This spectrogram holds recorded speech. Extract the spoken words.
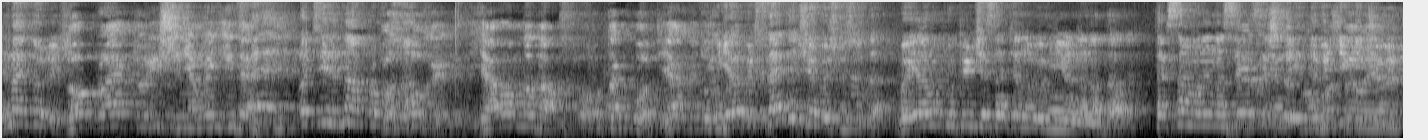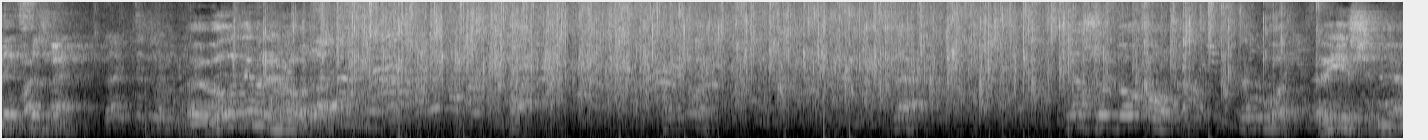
чекайте, до проекту рішення ми дійдемо. це очередна профанація. Послухайте, я вам надам слово. Так от, я хотів... Я ви знаєте, чого я вийшов сюди? Бо я руку півчаса тягнув, ви мені її не надали. Так само не на сесії не даєте, ви тільки чуєте себе. Е, Володимир Григорович. Так. Так от, Це, це щодо округу. Так от, рішення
